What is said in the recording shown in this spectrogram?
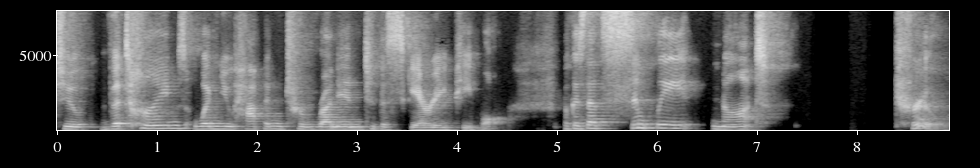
to the times when you happen to run into the scary people. Because that's simply not true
